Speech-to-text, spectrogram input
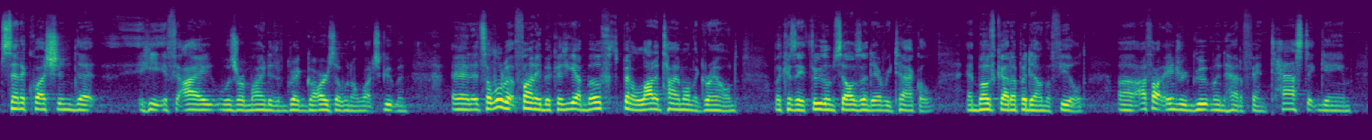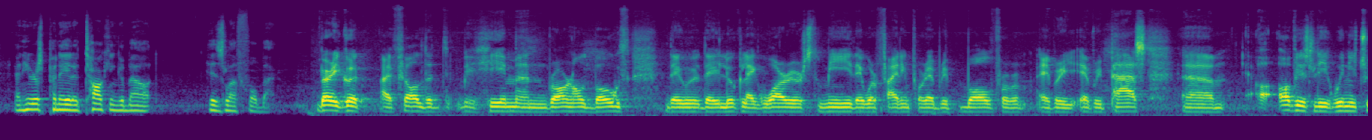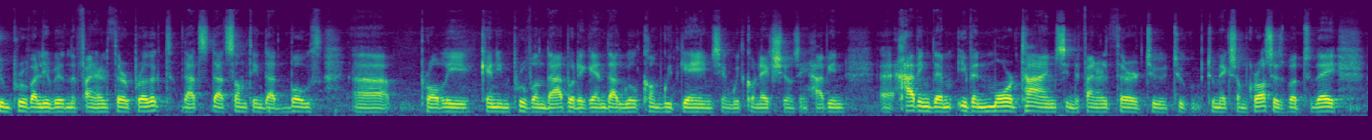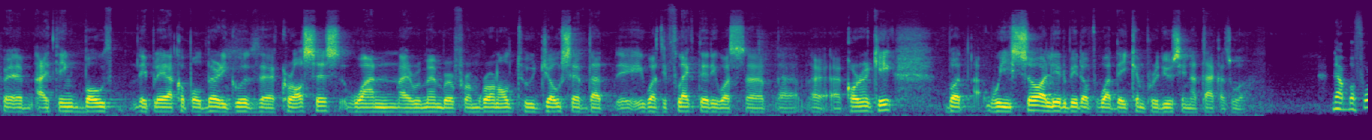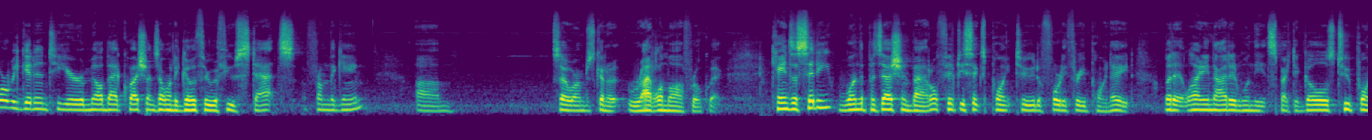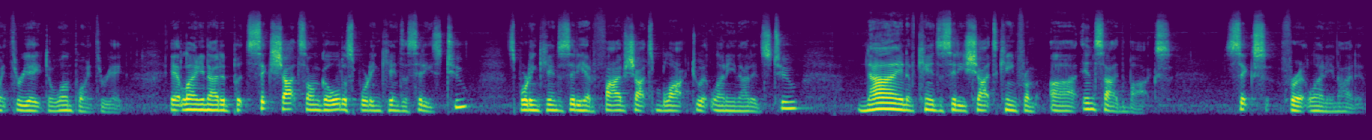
sent a question that he, if I was reminded of Greg Garza when I watched Gutman, and it's a little bit funny because yeah, both spent a lot of time on the ground because they threw themselves into every tackle and both got up and down the field. Uh, I thought Andrew Gutman had a fantastic game, and here's Pineda talking about his left fullback. Very good. I felt that him and Ronald both they were they looked like warriors to me. They were fighting for every ball, for every every pass. Um, obviously, we need to improve a little bit in the final third product. That's that's something that both. Uh, probably can improve on that. But again, that will come with games and with connections and having uh, having them even more times in the final third to to, to make some crosses. But today, uh, I think both they played a couple very good uh, crosses. One I remember from Ronald to Josef that it was deflected. It was a, a, a corner kick. But we saw a little bit of what they can produce in attack as well. Now, before we get into your mailbag questions, I want to go through a few stats from the game. Um, so I'm just going to rattle them off real quick. Kansas City won the possession battle 56.2 to 43.8, but Atlanta United won the expected goals 2.38 to 1.38. Atlanta United put six shots on goal to Sporting Kansas City's two. Sporting Kansas City had five shots blocked to Atlanta United's two. Nine of Kansas City's shots came from uh, inside the box, six for Atlanta United.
